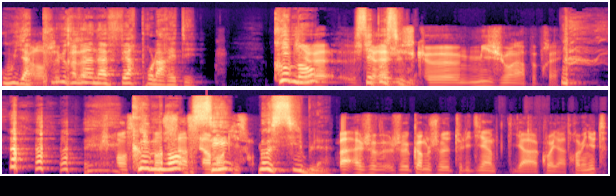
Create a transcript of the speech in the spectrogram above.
où il n'y a plus rien à faire pour l'arrêter? Comment c'est possible? jusque mi-juin à peu près. je pense, Comment c'est possible? Bah, je, Comme je te l'ai dit il y a quoi Il y a trois minutes.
